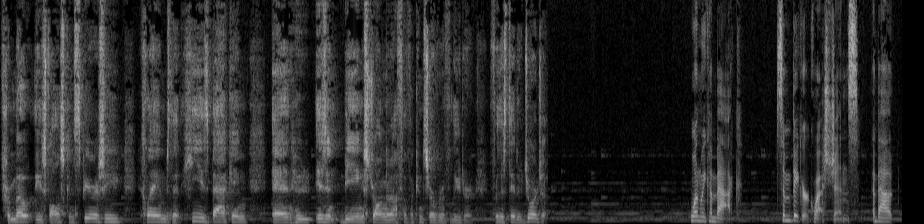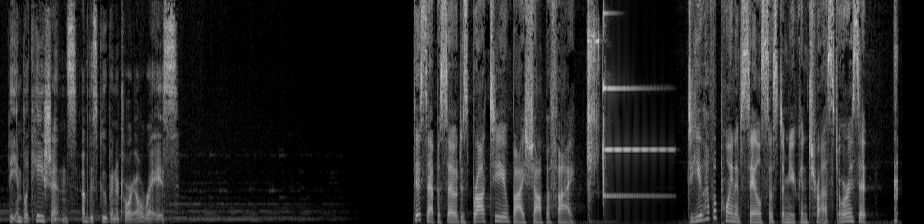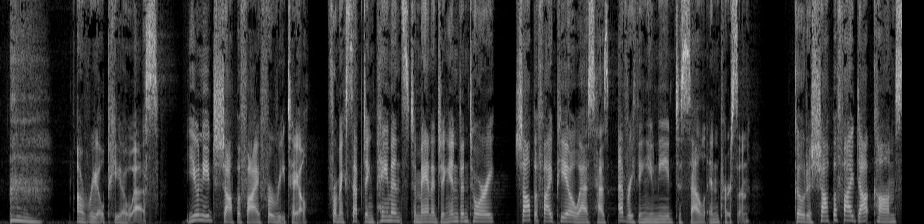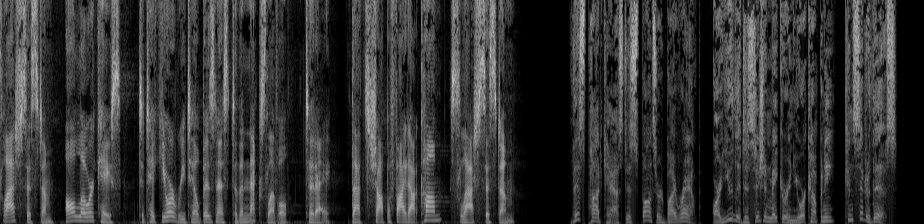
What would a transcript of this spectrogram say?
promote these false conspiracy claims that he's backing, and who isn't being strong enough of a conservative leader for the state of Georgia. When we come back, some bigger questions about the implications of this gubernatorial race. This episode is brought to you by Shopify. Do you have a point of sale system you can trust, or is it a real POS? You need Shopify for retail. From accepting payments to managing inventory, Shopify POS has everything you need to sell in person. Go to shopify.com/system all lowercase to take your retail business to the next level today. That's shopify.com/system. This podcast is sponsored by Ramp. Are you the decision maker in your company? Consider this.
